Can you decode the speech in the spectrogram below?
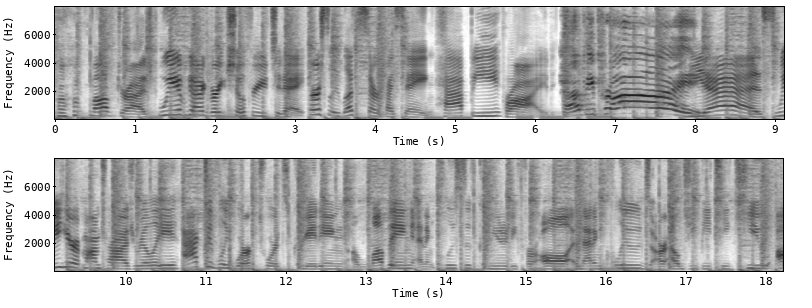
of Mom Tourage, we have got a great show for you today. Firstly, let's start by saying Happy Pride. Happy Pride! Yes, we here at Mom Tourage really actively work towards creating a loving and inclusive community for all, and that includes our LGBTQIA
